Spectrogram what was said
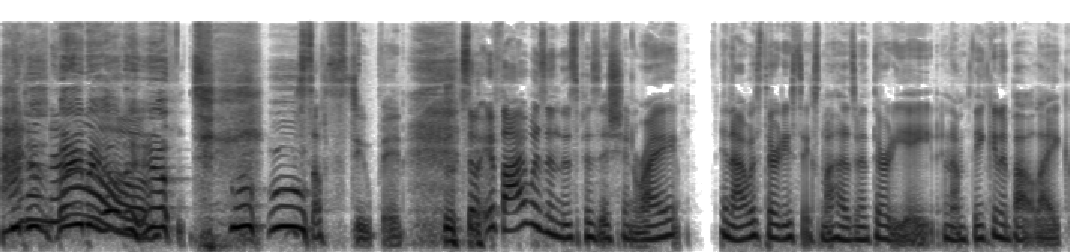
I don't know. Baby out of so stupid. So if I was in this position, right, and I was 36, my husband 38, and I'm thinking about like,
